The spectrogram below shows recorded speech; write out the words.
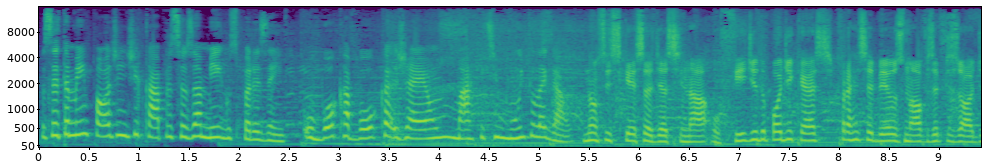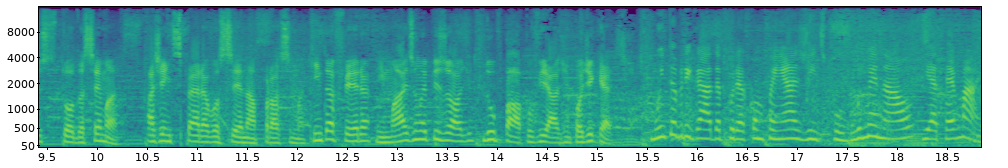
Você também pode indicar para os seus amigos, por exemplo. O boca a boca já é um marketing muito legal. Não se esqueça de assinar o feed do podcast para receber os novos episódios toda semana. A gente espera você na próxima quinta-feira em mais um episódio do Papo Viagem Podcast. Muito obrigada por acompanhar a gente por Blumenau e até mais.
